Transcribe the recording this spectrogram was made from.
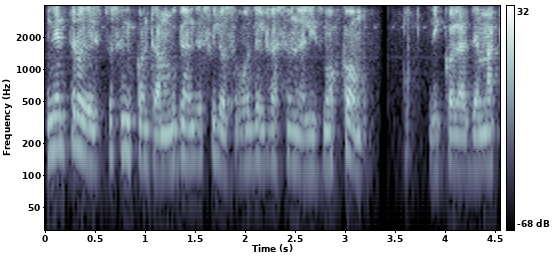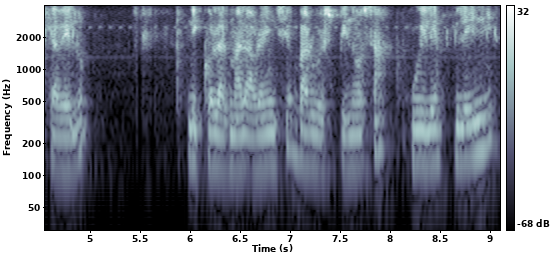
Dentro de estos encontramos grandes filósofos del racionalismo como Nicolás de Maquiavelo, Nicolás Malabrenche, Baruch Spinoza, William Leibniz,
